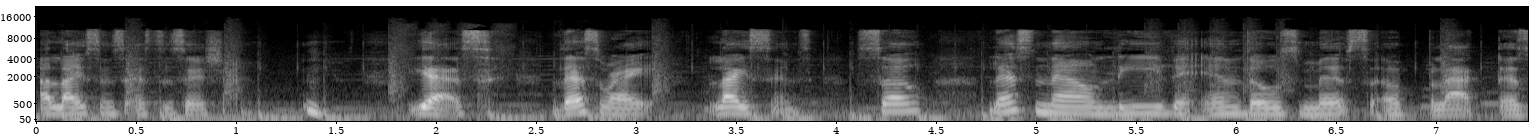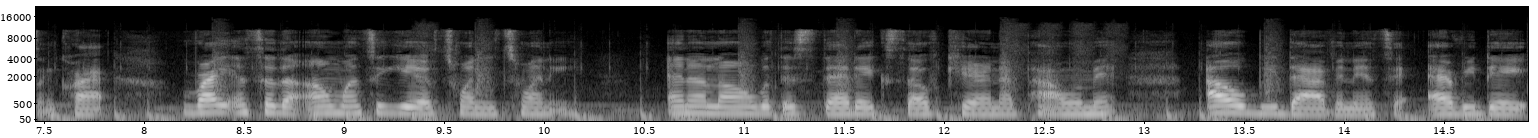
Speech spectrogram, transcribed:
a licensed esthetician. yes, that's right, licensed. So let's now leave and end those myths of black doesn't crack right into the unwanted year of 2020. And along with aesthetic, self care, and empowerment, I will be diving into everyday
